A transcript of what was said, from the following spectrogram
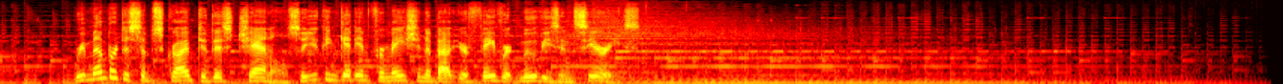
Remember to subscribe to this channel so you can get information about your favorite movies and series.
